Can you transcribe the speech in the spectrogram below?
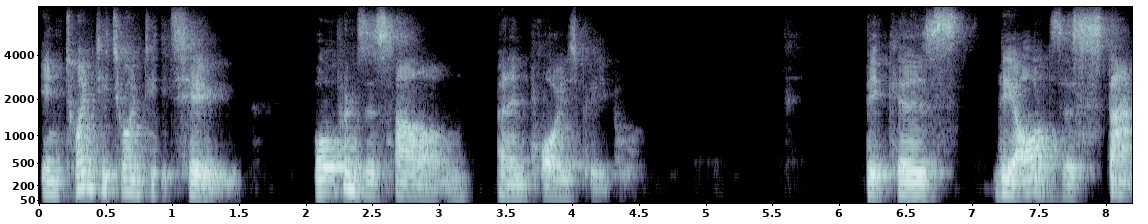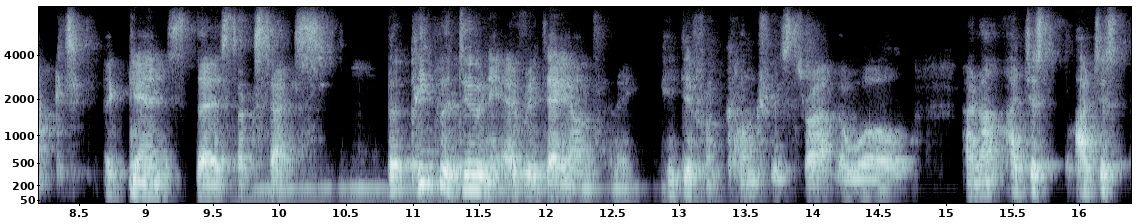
in 2022 opens a salon and employs people because the odds are stacked against their success. But people are doing it every day, Anthony, in different countries throughout the world. And I, I just I just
